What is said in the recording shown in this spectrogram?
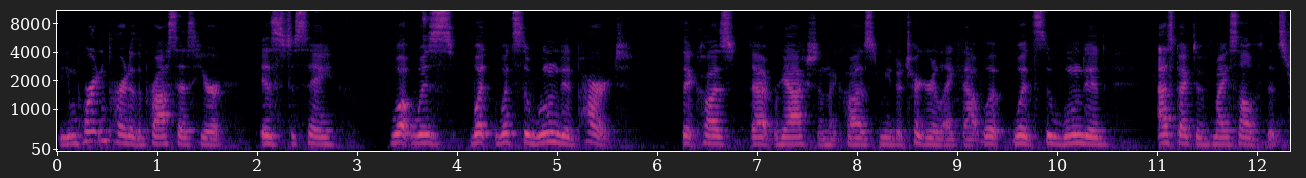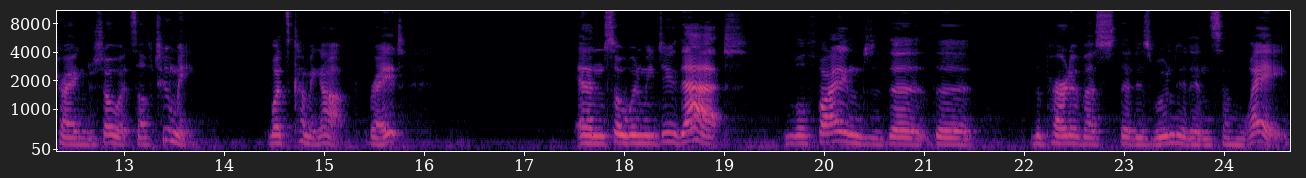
the important part of the process here is to say what was what what's the wounded part that caused that reaction that caused me to trigger like that? What what's the wounded aspect of myself that's trying to show itself to me? What's coming up right? And so when we do that we'll find the the the part of us that is wounded in some way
